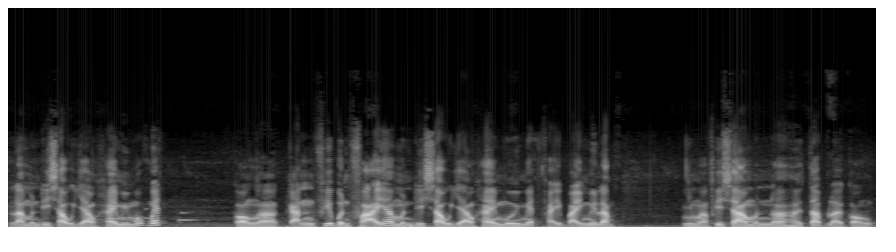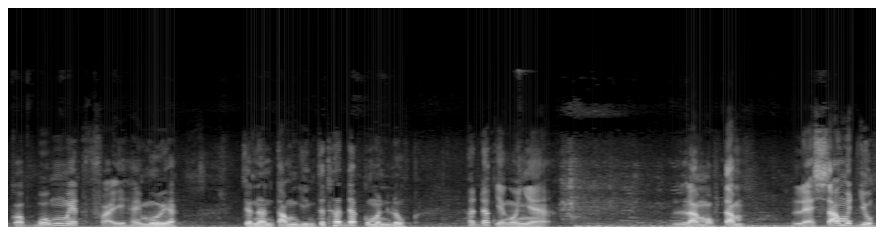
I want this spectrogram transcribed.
là mình đi sâu vào 21 mét. Còn à, cạnh phía bên phải mình đi sâu vào 20 mét phẩy 75 nhưng mà phía sau mình nó hơi tấp lại còn có 4 mét phẩy 20 à. Cho nên tổng diện tích hết đất của mình luôn. Hết đất và ngôi nhà là 106 mét vuông.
